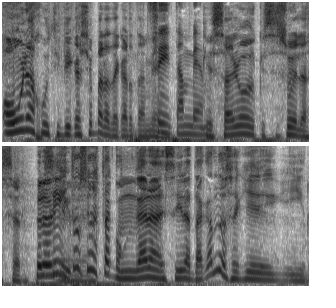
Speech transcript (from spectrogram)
O una justificación para atacar también. Sí, también. Que es algo que se suele hacer. Pero Sí, entonces no está con ganas de seguir atacando o se quiere ir.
